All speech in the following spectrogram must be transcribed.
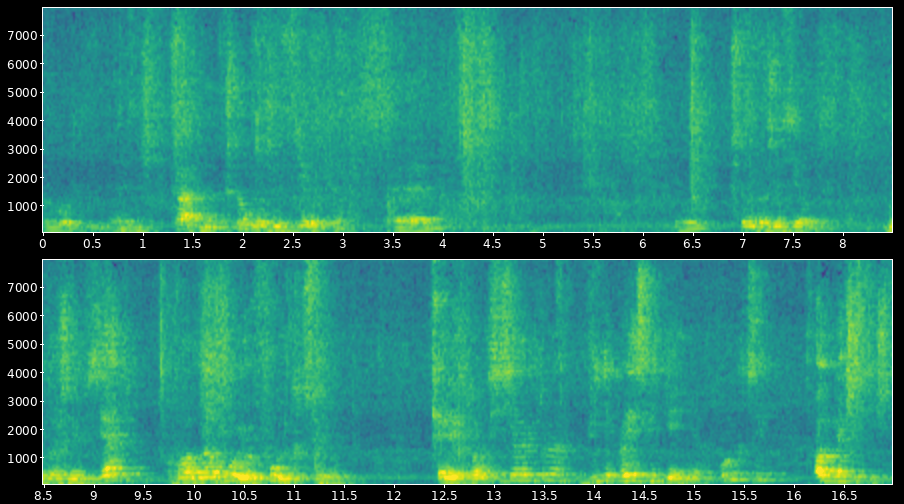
Вот. Значит, как мы, что мы должны сделать-то? Э, что мы должны сделать? Мы должны взять волновую функцию электрона, системы электрона в виде произведения функций одночастичных.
